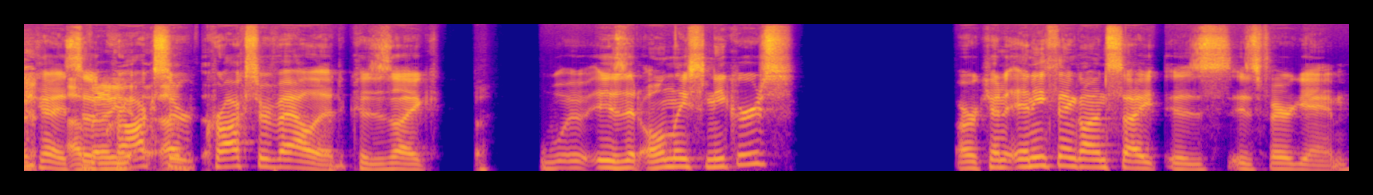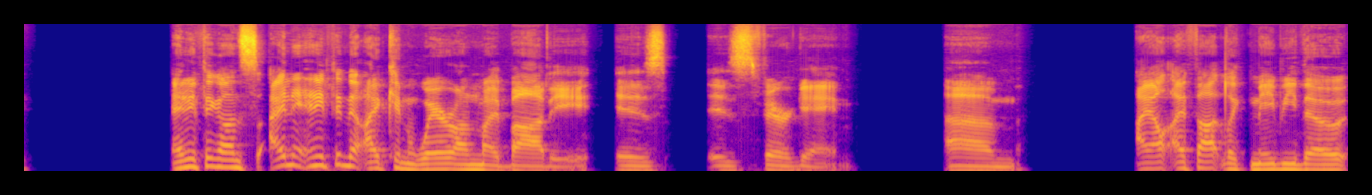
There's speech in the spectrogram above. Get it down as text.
Okay, Uh, so I- Crocs uh, are Crocs are valid because like, w- is it only sneakers, or can anything on site is is fair game? anything on anything that I can wear on my body is is fair game. Um, I I thought like maybe though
